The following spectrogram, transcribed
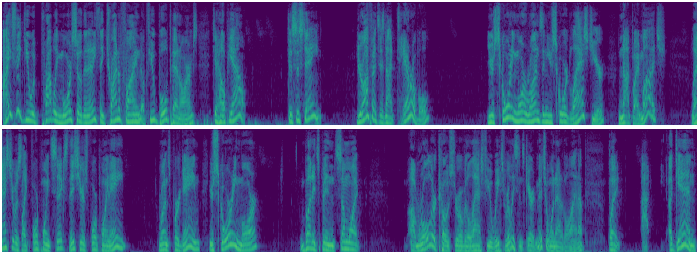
I think you would probably more so than anything try to find a few bullpen arms to help you out, to sustain. Your offense is not terrible. You're scoring more runs than you scored last year, not by much. Last year was like 4.6. This year's 4.8 runs per game. You're scoring more, but it's been somewhat a roller coaster over the last few weeks, really since Garrett Mitchell went out of the lineup. But uh, again,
